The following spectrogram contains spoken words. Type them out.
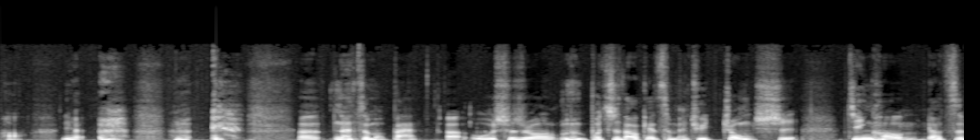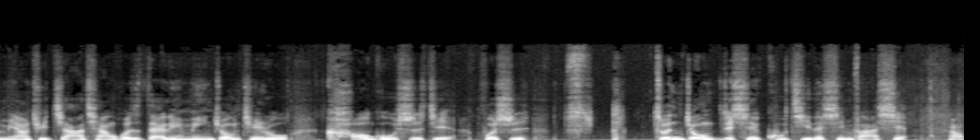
好，你看。呃，那怎么办？呃，我是说，嗯，不知道该怎么去重视，今后要怎么样去加强，或是带领民众进入考古世界，或是尊重这些古籍的新发现。好，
